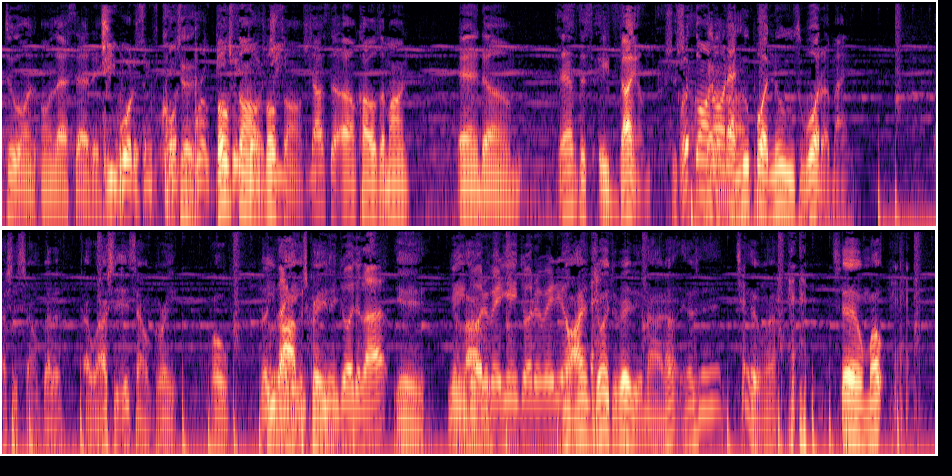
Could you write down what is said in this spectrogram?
Killed too on, on last Saturday. G Waters, and of course the bro, DJ Both songs, God both G. songs. Shouts to uh, Carlos Amon. And um, there's this a dime. What's going better on at. Newport News Water, man? That should sound better. That, well, actually, it sound great. Both. So you The like live it? is You- crazy. You enjoy the live? Yeah. You The enjoy live the radio? You enjoy the radio? No, I enjoyed the radio. Nah, no, you know what I'm saying? Chill, man. Chill, Mo.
